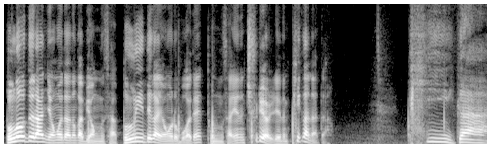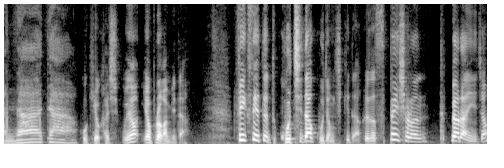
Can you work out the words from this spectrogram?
blood란 영어 단어가 명사. bleed가 영어로 뭐가 돼? 동사. 얘는 출혈 얘는 피가 나다. 피가 나다고 기억하시고요. 옆으로 갑니다. fix의 뜻 고치다 고정시키다. 그래서 스페셜은 특별한이죠?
